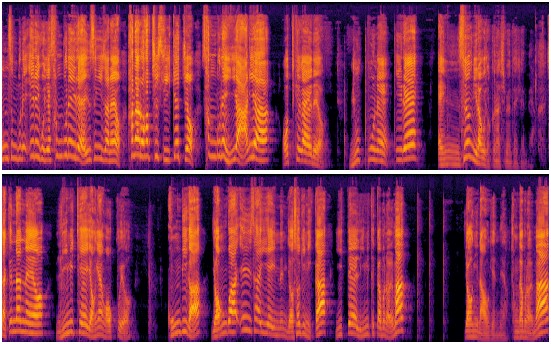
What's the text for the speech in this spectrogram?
n승분의 1이고 얘 3분의 1의 n승이잖아요. 하나로 합칠 수 있겠죠. 3분의 2 아니야. 어떻게 가야 돼요? 6분의 1의 n승이라고 접근하시면 되겠네요. 자 끝났네요. 리미트에 영향 없고요. 공비가 0과 1 사이에 있는 녀석이니까 이때 리미트 값은 얼마? 0이 나오겠네요. 정답은 얼마?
